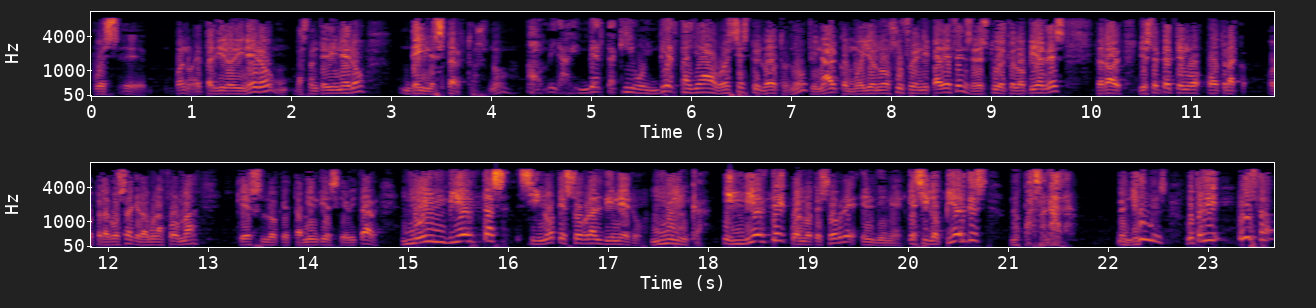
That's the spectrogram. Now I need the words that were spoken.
pues eh, bueno, he perdido dinero, bastante dinero, de inexpertos, ¿no? Oh, mira, invierta aquí o invierta allá o es esto y lo otro, ¿no? Al final, como ellos no sufren ni padecen, eres tú el que lo pierdes, pero yo siempre tengo otra, otra cosa que de alguna forma, que es lo que también tienes que evitar. No inviertas si no te sobra el dinero. Nunca. Invierte cuando te sobre el dinero. Que si lo pierdes, no pasa nada. ¿Me entiendes? Lo perdí, está.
